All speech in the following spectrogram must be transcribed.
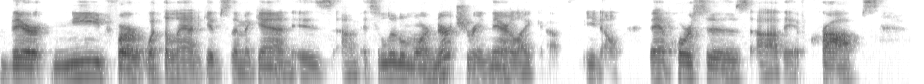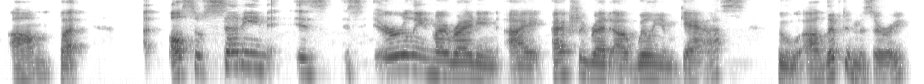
their need for what the land gives them again is um, it's a little more nurturing there. Like, uh, you know, they have horses, uh, they have crops, um, but uh, also setting is, is, early in my writing. I, I actually read William Gass, who lived in Missouri.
